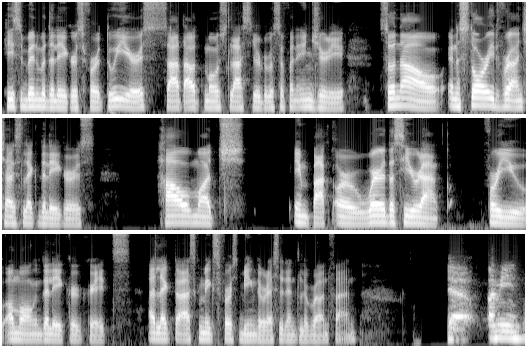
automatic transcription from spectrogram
He's been with the Lakers for two years, sat out most last year because of an injury. So now, in a storied franchise like the Lakers, how much impact or where does he rank for you among the Laker greats? I'd like to ask Migs first, being the resident LeBron fan. Yeah, I mean,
